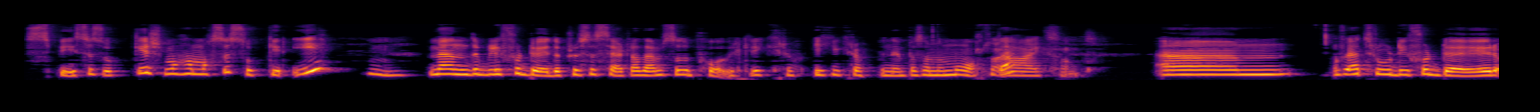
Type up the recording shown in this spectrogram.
spiser sukker, som har masse sukker i, Mm. men det blir fordøyd og prosessert av dem, så det påvirker ikke ikke kroppen din på samme måte. Ja, ikke sant. Um, for jeg tror de fordøyer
